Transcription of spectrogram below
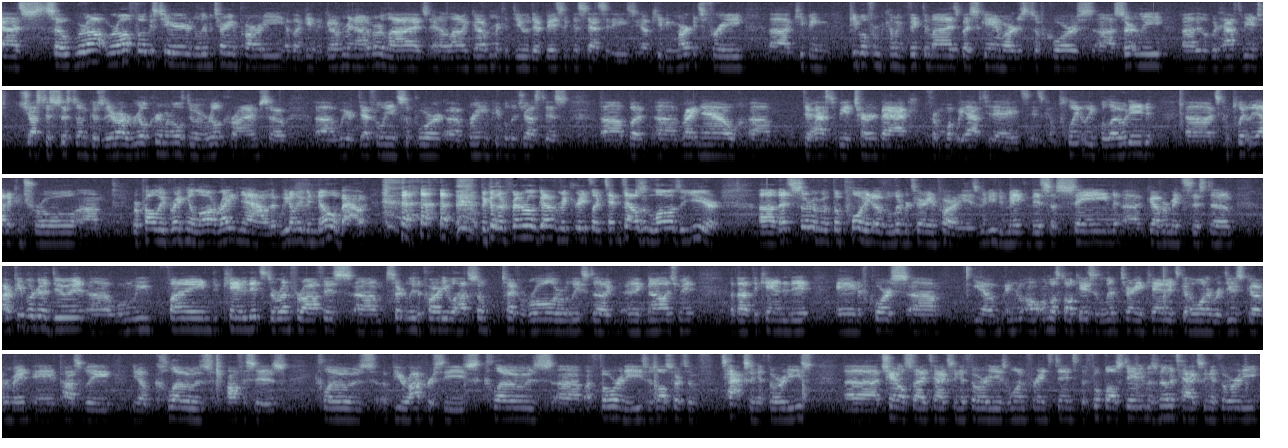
uh, so we're all we're all focused here in the Libertarian Party about getting the government out of our lives and allowing government to do their basic necessities. You know, keeping markets free, uh, keeping people from becoming victimized by scam artists, of course. Uh, certainly, uh, there would have to be a justice system because there are real criminals doing real crimes. So uh, we are definitely in support of bringing people to justice. Uh, but uh, right now, um, there has to be a turn back from what we have today. It's, it's completely bloated. Uh, it's completely out of control. Um, we're probably breaking a law right now that we don't even know about because our federal government creates like 10,000 laws a year. Uh, that's sort of the point of the Libertarian Party is we need to make this a sane uh, government system. Our people are going to do it. Uh, when we find candidates to run for office, um, certainly the party will have some type of role or at least uh, an acknowledgement about the candidate. And of course, um, you know, in al- almost all cases, the libertarian candidate's going to want to reduce government and possibly, you know, close offices, close bureaucracies, close um, authorities. There's all sorts of taxing authorities. Uh, channel side taxing authority is one, for instance. The football stadium is another taxing authority.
